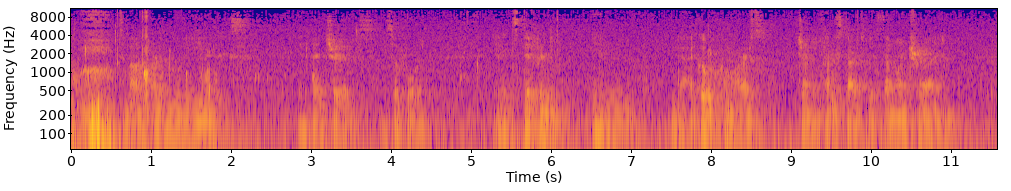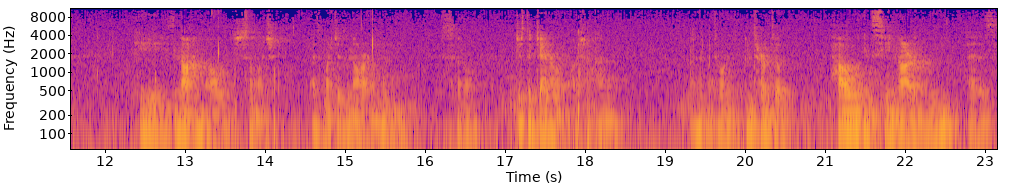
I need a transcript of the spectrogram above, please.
um, it's about Narada Muni and his adventures so forth. And it's different in that Gopakumar's journey kind of starts with a mantra and he's not acknowledged so much as much as Narada Muni. So just a general question kind of in terms- of how we can see Narada Muni as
